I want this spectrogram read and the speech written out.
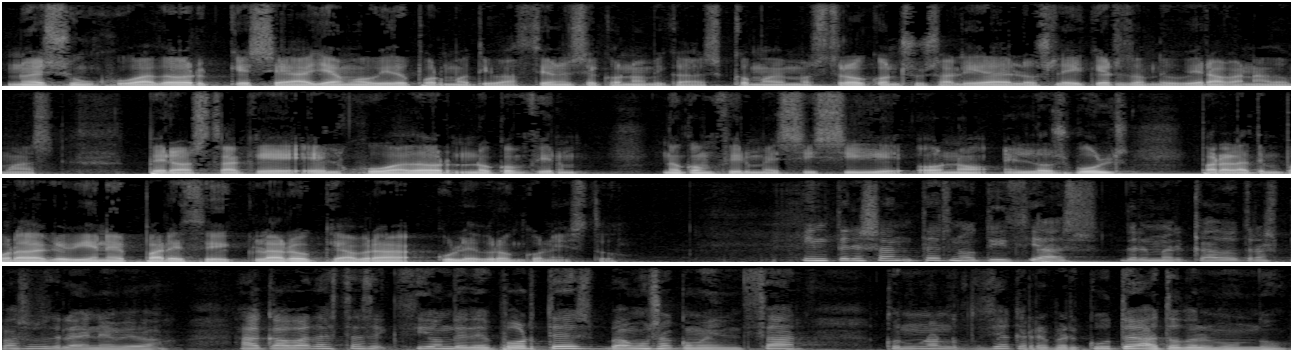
no es un jugador que se haya movido por motivaciones económicas, como demostró con su salida de los Lakers donde hubiera ganado más. Pero hasta que el jugador no confirme no confirme si sigue o no en los Bulls, para la temporada que viene parece claro que habrá culebrón con esto. Interesantes noticias del mercado de traspasos de la NBA. Acabada esta sección de deportes, vamos a comenzar con una noticia que repercute a todo el mundo.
